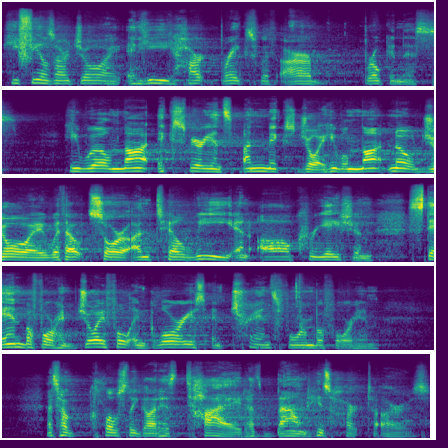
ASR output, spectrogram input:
he feels our joy and he heart breaks with our brokenness. He will not experience unmixed joy. He will not know joy without sorrow until we and all creation stand before him, joyful and glorious and transformed before him. That's how closely God has tied, has bound his heart to ours.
